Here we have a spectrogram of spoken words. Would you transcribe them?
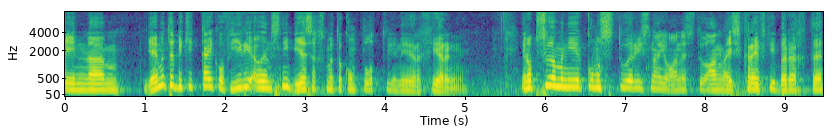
En ehm um, jy moet 'n bietjie kyk of hierdie ouens nie besig is met 'n komplot teen die regering nie. En op so 'n manier kom stories na Johannes toe aan. Hy skryf die berigte.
